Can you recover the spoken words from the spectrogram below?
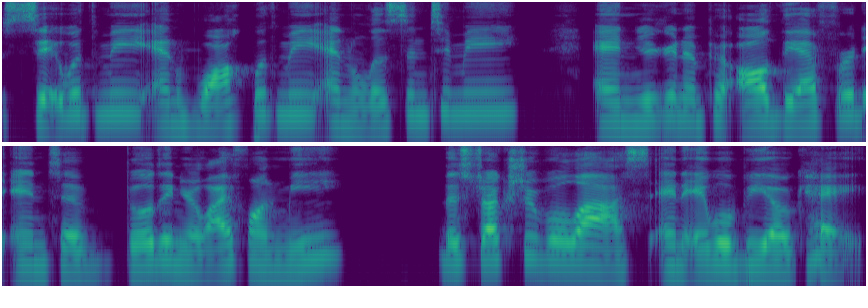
sit with me and walk with me and listen to me and you're going to put all the effort into building your life on me, the structure will last and it will be okay.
